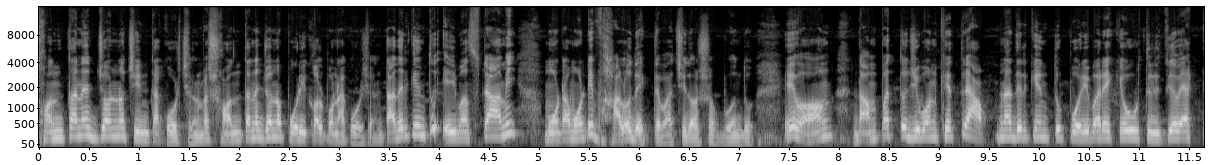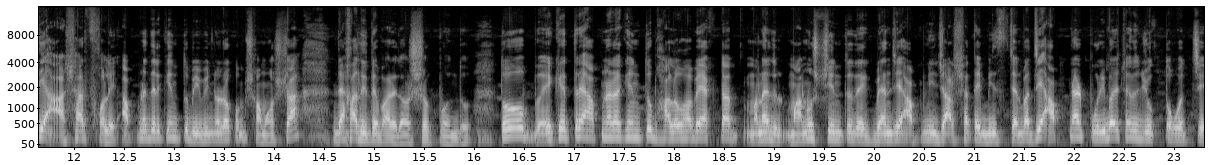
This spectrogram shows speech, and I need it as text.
সন্তানের জন্য চিন্তা করছিলেন বা সন্তানের জন্য পরিকল্পনা করছেন তাদের কিন্তু এই মাসটা আমি মোটামুটি ভালো দেখতে পাচ্ছি, দর্শক বন্ধু। এবং দাম্পত্য জীবন ক্ষেত্রে আপনাদের কিন্তু পরিবারে কেউ তৃতীয় ব্যক্তি আসার ফলে আপনাদের কিন্তু বিভিন্ন রকম সমস্যা দেখা দিতে পারে, দর্শক বন্ধু। তো এক্ষেত্রে আপনারা কিন্তু ভালোভাবে একটা মানে মানুষ চিনতে দেখবেন যে আপনি যার সাথে মিশছেন বা যে আপনার পরিবারের সাথে যুক্ত হচ্ছে,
